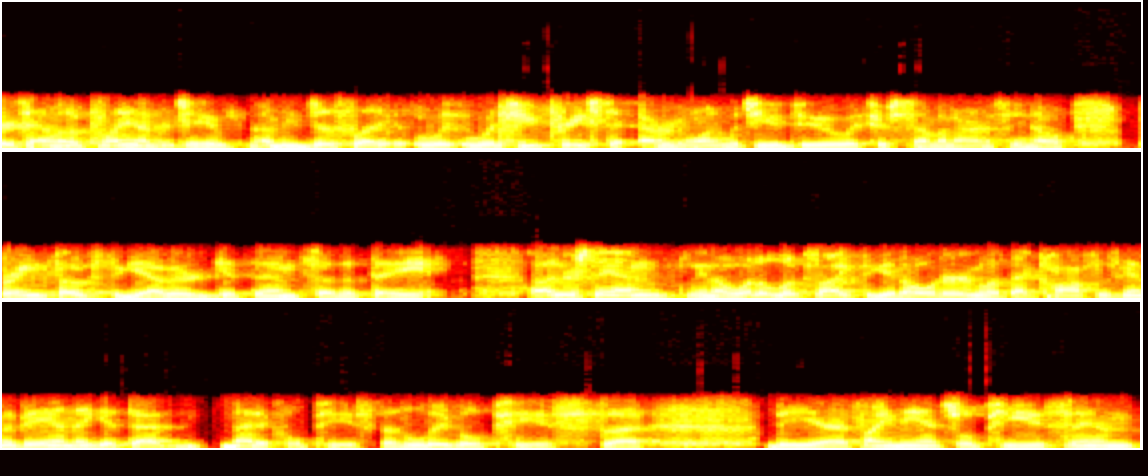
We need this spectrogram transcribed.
Secret's having a plan, Rajiv. I mean, just like what you preach to everyone, what you do with your seminars, you know, bring folks together, get them so that they understand, you know, what it looks like to get older and what that cost is going to be, and they get that medical piece, the legal piece, the the uh, financial piece, and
